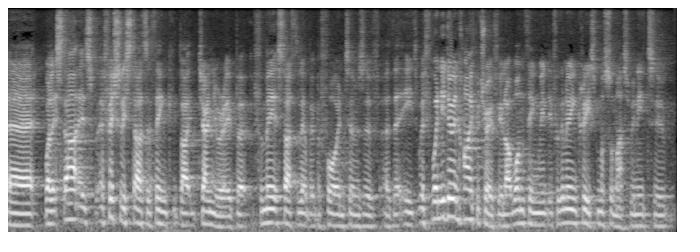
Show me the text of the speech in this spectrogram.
uh, well, it start it's officially started I think like January, but for me it started a little bit before in terms of uh, the eat. If, when you're doing hypertrophy, like one thing, we, if we're going to increase muscle mass, we need to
